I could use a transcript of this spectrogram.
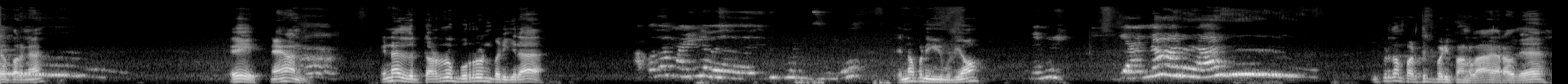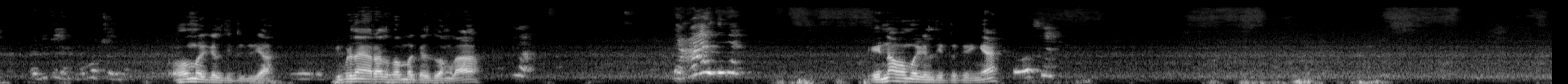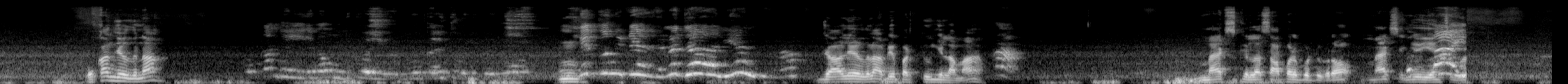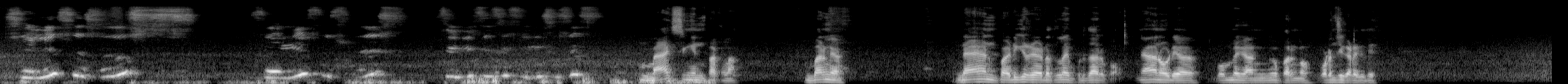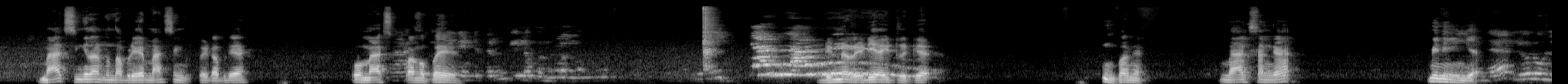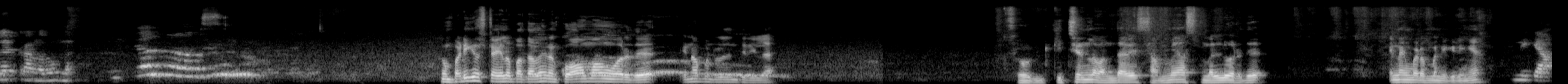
பாருங்க. ஏய் நேஹான் என்ன இது டர்ரு புர்ருன்னு படிக்கிற? என்ன பண்ணிக்க முடியும்? மெமரி இப்படி தான் படுத்துட்டு படிப்பாங்களா யாராவது? ஹோம்ஒர்க் எழுதிட்டு இருக்கிறியா இப்படி தான் யாராவது ஹோம்ஒர்க் எழுதுவாங்களா? என்ன ஹோம்ஒர்க் எழுதிட்டு இருக்கிறீங்க சோசியல் உட்காந்து எழுதுனா உட்காந்து எழுதுனா முதுகு வலி வரும் கழுத்து வலி வரும் ம் இதே தூங்கிட்டே எழுதுனா ஜாலியா எழுதுனா? ஜாலியாக எழுதலாம் அப்படியே படுத்து தூங்கிடலாமா? மேக்ஸ்க்கு எல்லாம் சாப்பாடு போட்டுக்கிறோம். மேக்ஸ் எங்கேயும் ஏன் மேக்ஸ் எங்கேன்னு பார்க்கலாம். பாருங்க. நேஹன் படிக்கிற இடத்துல இப்படி தான் இருக்கும். நேஹனுடைய பொம்மைக்கு அங்கே பாருங்க உடஞ்சி கிடக்குது. மேக்ஸ் இங்கே தான் இருந்தா அப்படியே மேக்ஸ் இங்கே போயிட்டு அப்படியே ஓ மேக்ஸ் அங்கே போய் டின்னர் ரெடி ஆயிட்டு இருக்கு பாருங்க. மேக்ஸ் அங்கே மினி இங்கே. நம்ம படிக்கிற ஸ்டைலை பார்த்தாலே எனக்கு கோவமாகவும் வருது. என்ன பண்ணுறதுன்னு தெரியல. ஸோ கிச்சனில் வந்தாவே செம்மையாக ஸ்மெல் வருது. என்னங்க மேடம் பண்ணிக்கிறீங்க? இன்னைக்கா?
